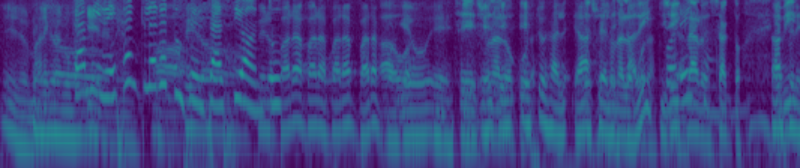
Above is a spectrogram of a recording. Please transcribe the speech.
Cami, deja en clara tu Pero- sensación. Pero tu- para, para, para, para, Ah, porque bueno. eh, Sí, es una locura. esto es al- hace es una locura. Sí, Por claro, eso. exacto. Hace Evi- la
